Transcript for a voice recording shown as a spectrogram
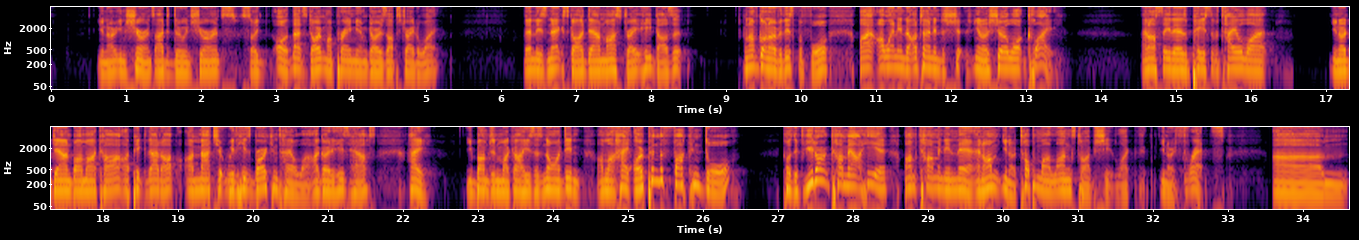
you know, insurance. I had to do insurance. So, oh, that's dope. My premium goes up straight away. Then this next guy down my street, he does it. And I've gone over this before. I, I went into, I turned into, you know, Sherlock Clay. And I see there's a piece of a tail light, you know, down by my car. I pick that up. I match it with his broken tail light. I go to his house. Hey, you bumped into my car. He says, no, I didn't. I'm like, hey, open the fucking door. Because if you don't come out here, I'm coming in there. And I'm, you know, top of my lungs type shit, like, you know, threats. Um,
